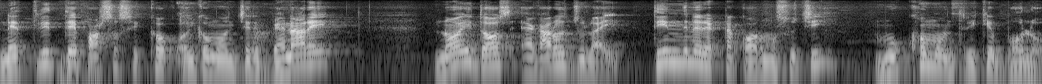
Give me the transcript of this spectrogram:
নেতৃত্বে পার্শ্ব শিক্ষক ঐক্যমঞ্চের ব্যানারে নয় দশ এগারো জুলাই তিন দিনের একটা কর্মসূচি মুখ্যমন্ত্রীকে বলো।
